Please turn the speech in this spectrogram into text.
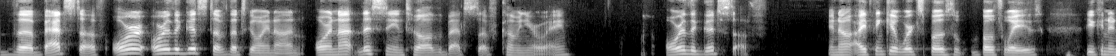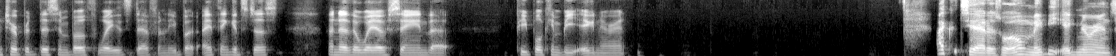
the bad stuff or or the good stuff that's going on, or not listening to all the bad stuff coming your way, or the good stuff. You know, I think it works both both ways. You can interpret this in both ways, definitely, but I think it's just another way of saying that people can be ignorant. I could see that as well. Maybe ignorant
